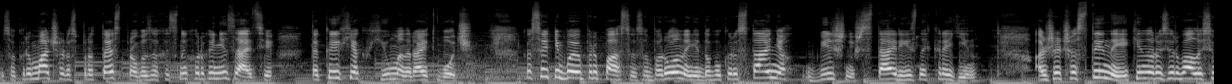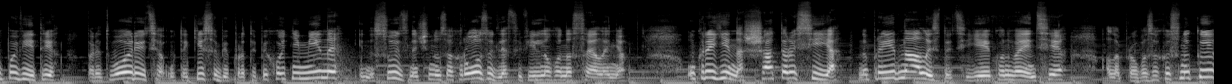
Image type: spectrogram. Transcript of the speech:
зокрема через протест правозахисних організацій, таких як Human Rights Watch. Касетні боєприпаси заборонені до використання у більш ніж 100 різних країн. Адже частини, які не розірвались у повітрі, перетворюються у такі собі протипіхотні міни і несуть значну загрозу для цивільного населення. Україна, США та Росія не приєднались до цієї конвенції, але правозахисники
